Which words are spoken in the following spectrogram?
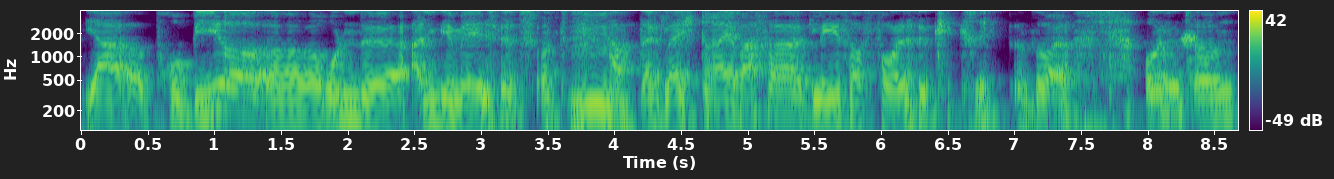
ja Probierrunde äh, angemeldet und mm. habe dann gleich drei Wassergläser voll gekriegt und so weiter. Und ähm,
